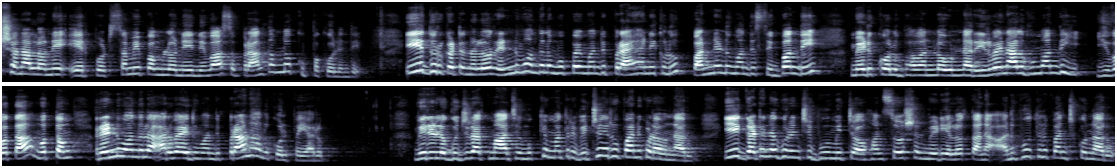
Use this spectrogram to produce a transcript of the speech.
క్షణాల్లోనే ఎయిర్పోర్ట్ సమీపంలోని నివాస ప్రాంతంలో కుప్పకూలింది. ఈ దుర్ఘటనలో రెండు వందల ముప్పై మంది ప్రయాణికులు పన్నెండు మంది సిబ్బంది మెడుకోలు భవన్లో ఉన్న ఇరవై నాలుగు మంది యువత మొత్తం రెండు వందల అరవై ఐదు మంది ప్రాణాలు కోల్పోయారు. వీరిలో గుజరాత్ మాజీ ముఖ్యమంత్రి విజయ్ రూపాని కూడా ఉన్నారు. ఈ ఘటన గురించి భూమి చౌహాన్ సోషల్ మీడియాలో తన అనుభూతులు పంచుకున్నారు.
